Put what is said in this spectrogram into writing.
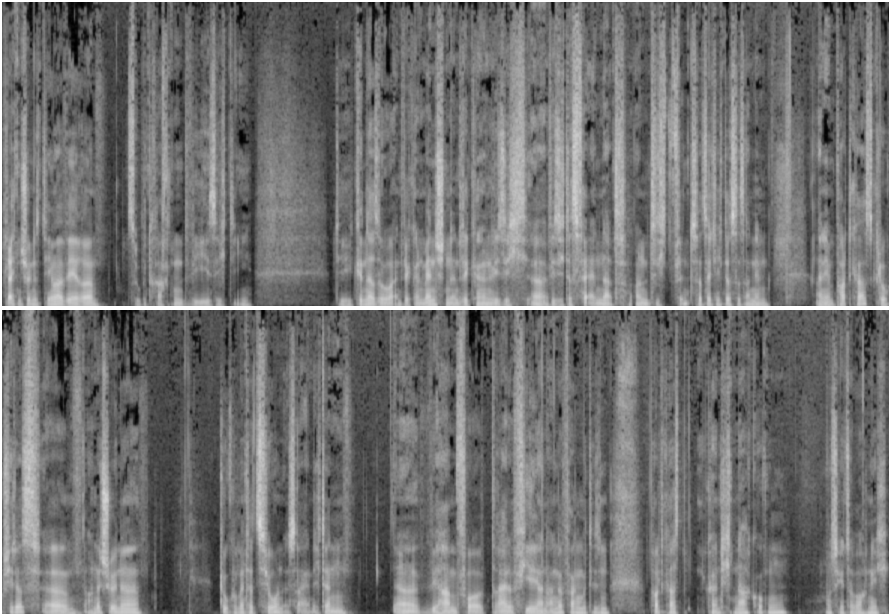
vielleicht ein schönes Thema wäre, zu betrachten, wie sich die, die Kinder so entwickeln, Menschen entwickeln, wie sich, äh, wie sich das verändert. Und ich finde tatsächlich, dass das an dem, an dem Podcast Klugschieders äh, auch eine schöne Dokumentation ist eigentlich, denn äh, wir haben vor drei oder vier Jahren angefangen mit diesem Podcast. Könnte ich nachgucken, muss ich jetzt aber auch nicht.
